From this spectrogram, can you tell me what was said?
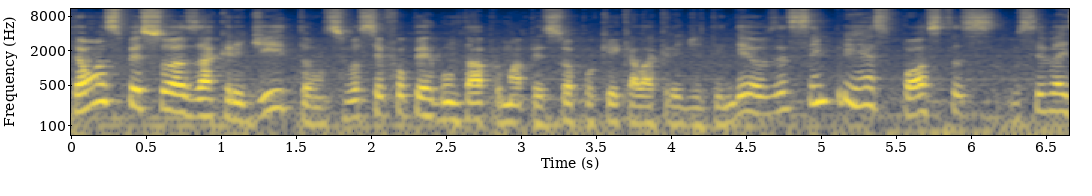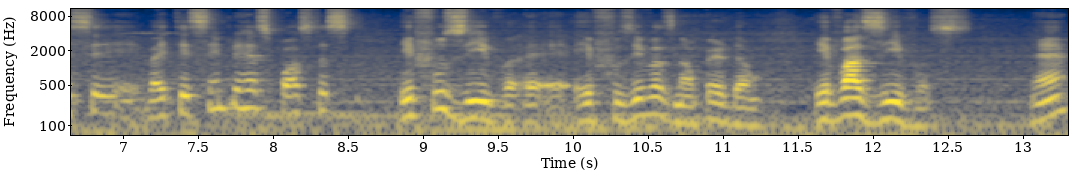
Então as pessoas acreditam, se você for perguntar para uma pessoa por que, que ela acredita em Deus, é sempre respostas, você vai, ser, vai ter sempre respostas efusivas, é, é, efusivas não, perdão, evasivas, né?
